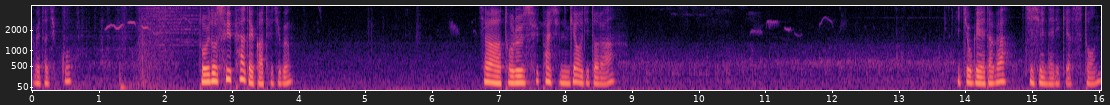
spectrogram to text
여기다 짓고 돌도 수입해야 될 것 같아 지금. 자, 돌을 수입할 수 있는 게 어디더라? 이쪽에다가 지시를 내릴게요. 스톤.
